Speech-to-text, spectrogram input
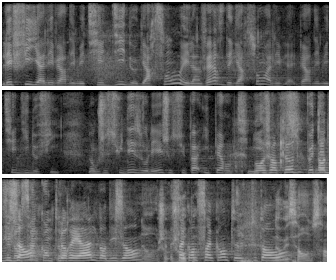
les filles à aller vers des métiers dits de garçons et l'inverse des garçons à aller vers des métiers dits de filles. Donc je suis désolée, je ne suis pas hyper optimiste. Bon, Jean-Claude, Peut-être dans que 10 dans ans, 50 ans. L'Oréal, dans 10 ans, je- je 50-50 euh, tout en Non, haut mais ça, on sera,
